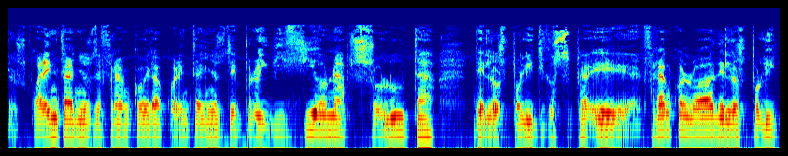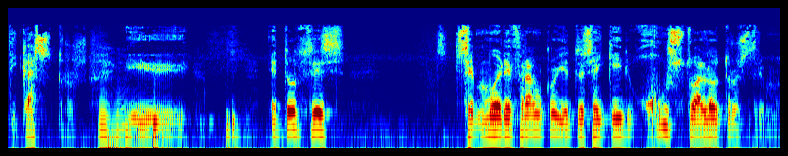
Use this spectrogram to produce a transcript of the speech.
los 40 años de Franco era 40 años de prohibición absoluta de los políticos. Eh, Franco hablaba de los politicastros. Entonces se muere Franco y entonces hay que ir justo al otro extremo.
